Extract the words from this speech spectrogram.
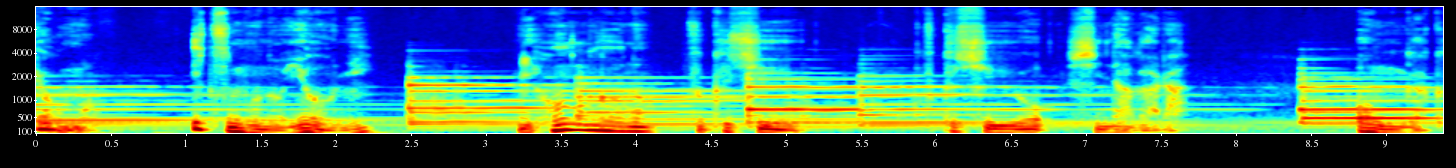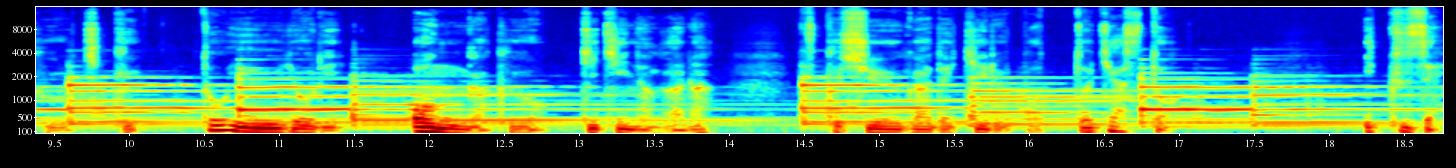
今日もいつものように日本語の復習復習をしながら音楽を聴くというより音楽を聴きながら復習ができるポッドキャスト。行くぜ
